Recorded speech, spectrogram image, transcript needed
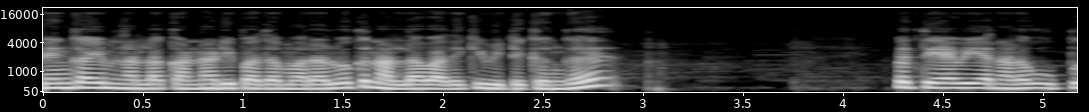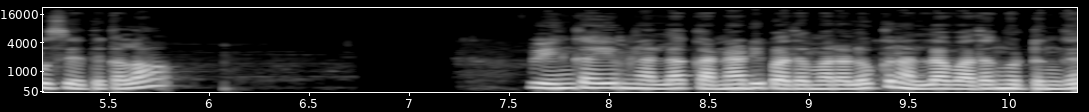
வெங்காயம் நல்லா கண்ணாடி பதம் வர அளவுக்கு நல்லா வதக்கி விட்டுக்கோங்க. இப்போ தேவையான அளவு உப்பு சேர்த்துக்கலாம். வெங்காயம் நல்லா கண்ணாடி பதம் வர அளவுக்கு நல்லா வதங்கட்டுங்க.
